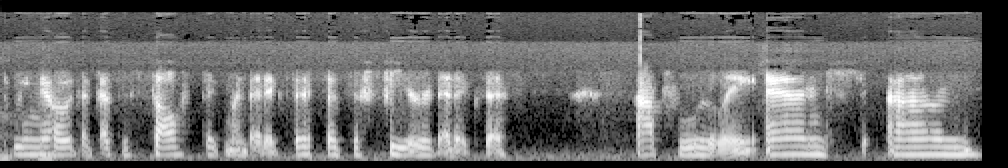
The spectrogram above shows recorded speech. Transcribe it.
Yeah. We know that that's a self stigma that exists. That's a fear that exists. Absolutely. And um,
